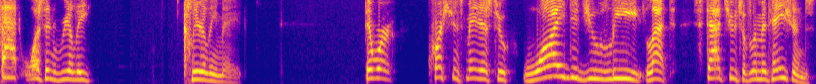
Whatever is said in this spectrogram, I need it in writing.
that wasn't really clearly made. There were questions made as to why did you lead, let statutes of limitations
